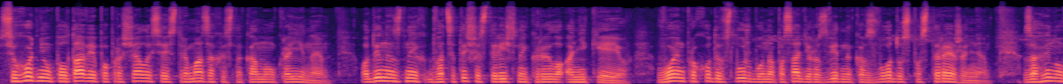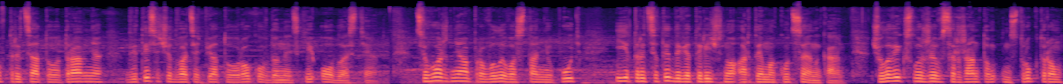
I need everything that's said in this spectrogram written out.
Сьогодні у Полтаві попрощалися із трьома захисниками України. Один із них 26-річний Кирило Анікеєв. Воїн проходив службу на посаді розвідника взводу спостереження. Загинув 30 травня 2025 року в Донецькій області. Цього ж дня провели в останню путь і 39-річного Артема Куценка. Чоловік служив сержантом-інструктором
